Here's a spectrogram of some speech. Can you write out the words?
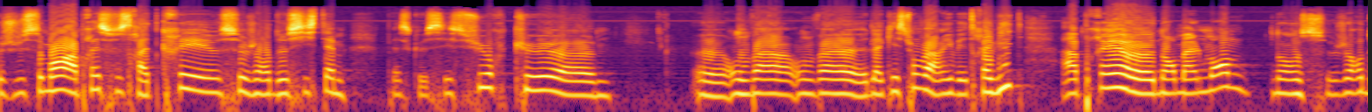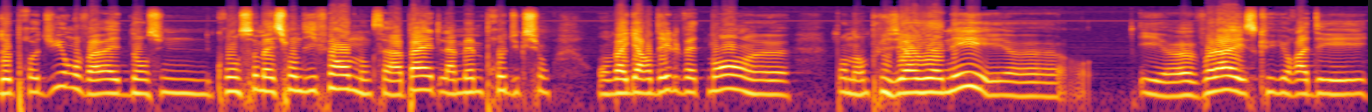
justement après ce sera de créer ce genre de système parce que c'est sûr que euh, on va, la question va arriver très vite. Après, euh, normalement, dans ce genre de produit, on va être dans une consommation différente, donc ça va pas être la même production. On va garder le vêtement euh, pendant plusieurs années et, et voilà. Est-ce qu'il y aura des,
